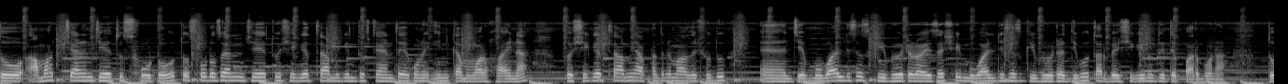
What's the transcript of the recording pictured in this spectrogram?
তো আমার চ্যানেল যেহেতু ছোটো, তো ছোটো চ্যানেল যেহেতু সেক্ষেত্রে আমি কিন্তু চ্যানেল থেকে কোনো ইনকাম আমার হয় না। তো সেক্ষেত্রে আমি আপনাদের মাঝে শুধু যে মোবাইল রিচার্জ গিভওয়েটা রয়েছে, সেই মোবাইল রিচার্জ গিভওয়েটা দিব, তার বেশি কিন্তু দিতে পারব না। তো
